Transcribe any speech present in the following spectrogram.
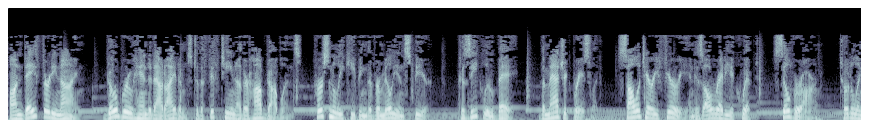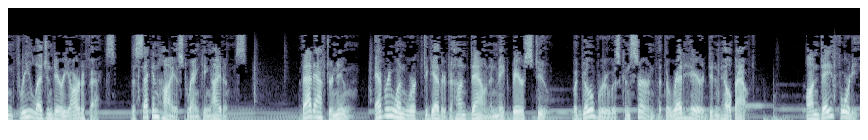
On day 39, Gobru handed out items to the 15 other hobgoblins, personally keeping the Vermilion Spear, Kazikli Bey, the Magic Bracelet, Solitary Fury and his already equipped, Silver Arm, totaling three legendary artifacts, the second highest ranking items. That afternoon, everyone worked together to hunt down and make bear stew, but Gobru is concerned that the red hair didn't help out. On day 40,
